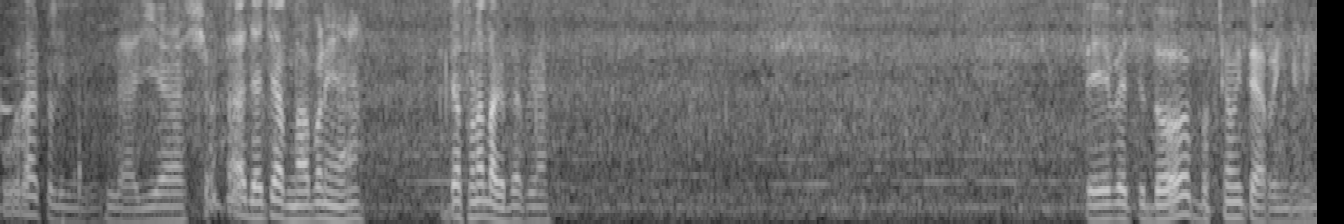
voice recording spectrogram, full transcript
ਪੂਰਾ ਕਲੀਨਿੰਗ ਲੈ ਜੀ ਆ ਛੋਟਾ ਜਿਹਾ ਝਰਨਾ ਬਣਿਆ ਕਿੱਡਾ ਸੋਹਣਾ ਲੱਗਦਾ ਪਿਆ। ਤੇ ਵਿੱਚ ਦੋ ਬੱਕਾਂ ਵੀ ਤੈਰ ਰਹੀਆਂ ਨੇ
